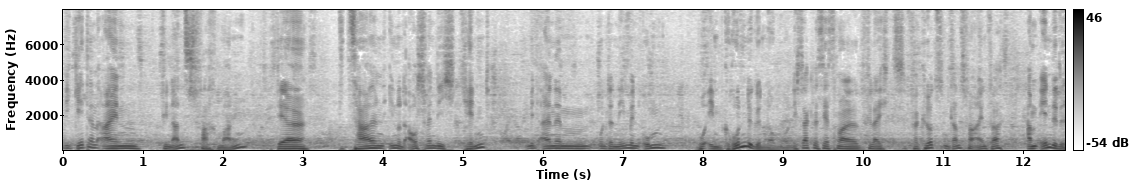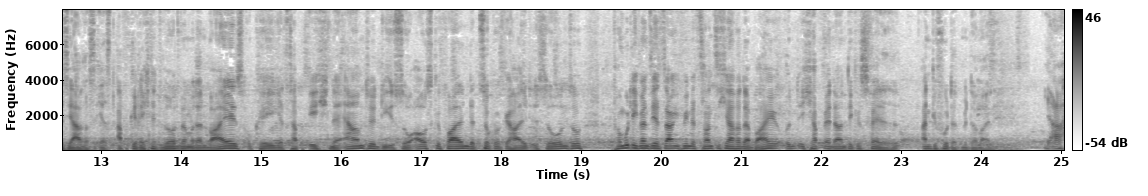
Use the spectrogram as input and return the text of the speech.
Wie geht denn ein Finanzfachmann, der die Zahlen in- und auswendig kennt, mit einem Unternehmen um, wo im Grunde genommen, und ich sage das jetzt mal vielleicht verkürzt und ganz vereinfacht, am Ende des Jahres erst abgerechnet wird, wenn man dann weiß, okay, jetzt habe ich eine Ernte, die ist so ausgefallen, der Zuckergehalt ist so und so. Vermutlich werden Sie jetzt sagen, ich bin jetzt 20 Jahre dabei und ich habe mir da ein dickes Fell angefuttert mittlerweile. Ja,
